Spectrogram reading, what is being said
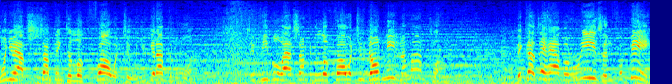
when you have something to look forward to, when you get up in the morning. See, people who have something to look forward to don't need an alarm clock because they have a reason for being.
